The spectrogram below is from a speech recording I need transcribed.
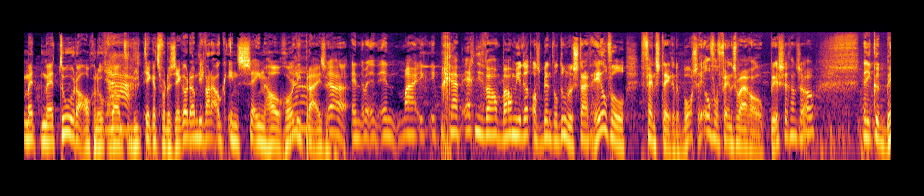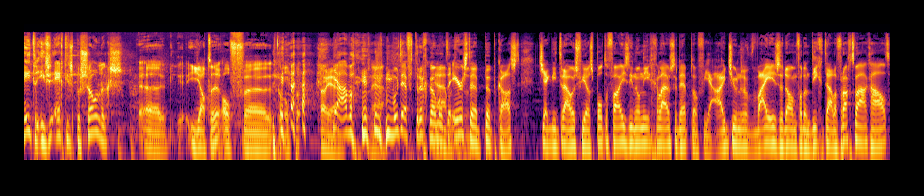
met, met toeren al genoeg. Ja. Want die tickets voor de Ziggo Dome die waren ook insane hoog hoor, die prijzen. Ja, en, en, en, maar ik, ik begrijp echt niet waarom, waarom je dat als band wil doen. Er staat heel veel fans tegen de borst. Heel veel fans waren ook pissig en zo. En je kunt beter iets, echt iets persoonlijks eh, jatten of eh, kopen. Oh ja. Ja, we, Ja. moeten even terugkomen Ja, op de eerste pubcast. Check die trouwens via Spotify als je die nog niet geluisterd hebt. Of via iTunes of waar je ze dan van een digitale vrachtwagen haalt.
